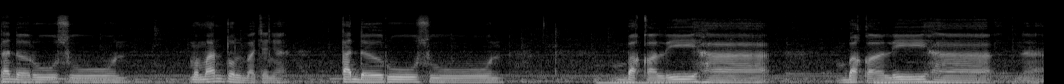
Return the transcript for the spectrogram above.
Tadarusun memantul bacanya tadarusun bakaliha bakaliha nah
